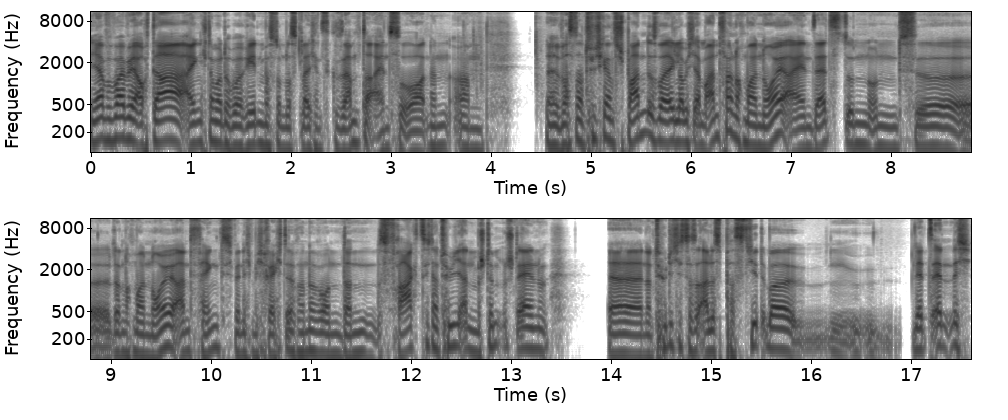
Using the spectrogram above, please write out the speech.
Ja, wobei wir auch da eigentlich nochmal drüber reden müssen, um das gleich ins Gesamte einzuordnen. Ähm, äh, was natürlich ganz spannend ist, weil er, glaube ich, am Anfang nochmal neu einsetzt und, und äh, dann nochmal neu anfängt, wenn ich mich recht erinnere. Und dann es fragt sich natürlich an bestimmten Stellen, äh, natürlich ist das alles passiert, aber mh, letztendlich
